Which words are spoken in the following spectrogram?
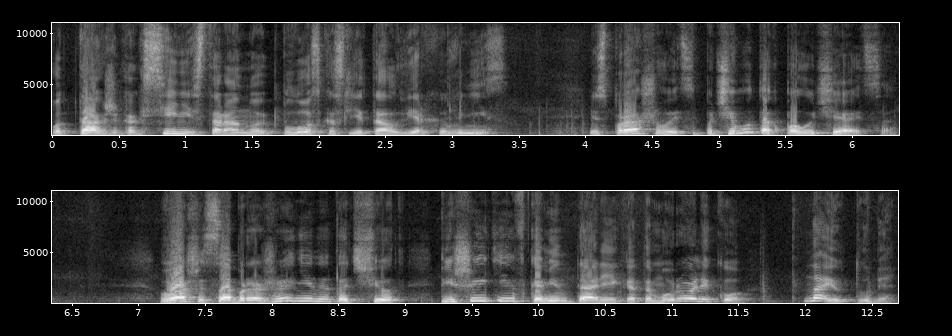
вот так же, как синей стороной, плоско слетал вверх и вниз. И спрашивается, почему так получается? Ваши соображения на этот счет пишите в комментарии к этому ролику на ютубе.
